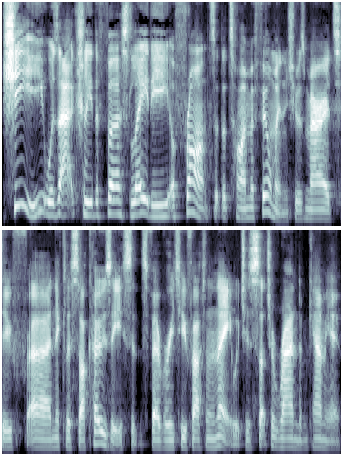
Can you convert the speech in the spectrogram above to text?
She was actually the first lady of France at the time of filming. She was married to uh, Nicolas Sarkozy since February 2008, which is such a random cameo.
